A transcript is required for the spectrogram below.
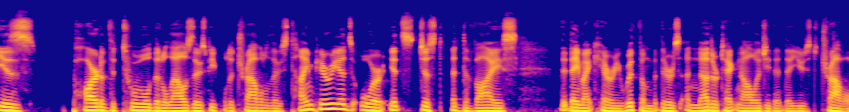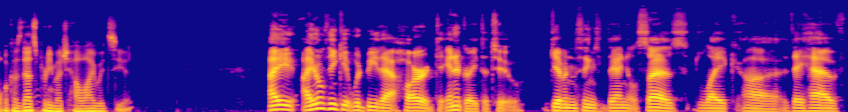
is part of the tool that allows those people to travel to those time periods, or it's just a device that they might carry with them, but there's another technology that they use to travel? Because that's pretty much how I would see it. I I don't think it would be that hard to integrate the two, given the things that Daniel says. Like uh, they have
